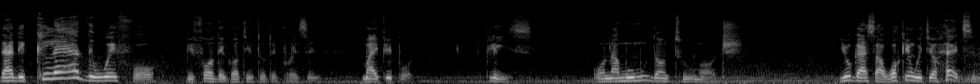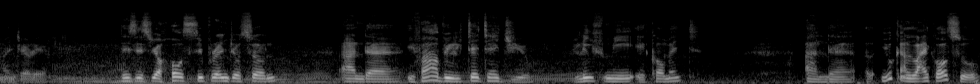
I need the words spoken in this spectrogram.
that they cleared the way for before they got into the prison. My people, please, Onamumu don't too much. You guys are working with your heads in Nigeria. This is your host, Cyprian Johnson. And uh, if I have irritated you, leave me a comment. And uh, you can like also,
